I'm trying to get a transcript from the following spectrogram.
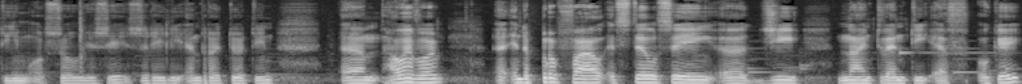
theme or so you see. It's really Android 13 um, however uh, in the profile it's still saying uh, G920F okay?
